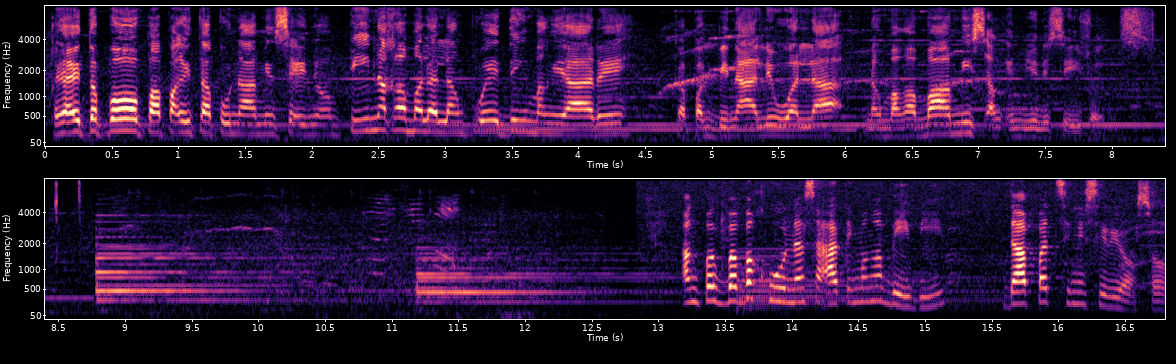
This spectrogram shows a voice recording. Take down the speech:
Kaya ito po, papakita po namin sa inyo ang pinakamalalang pwedeng mangyari kapag binaliwala ng mga mommies ang immunizations. Ang pagbabakuna sa ating mga baby, dapat siniseryoso.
